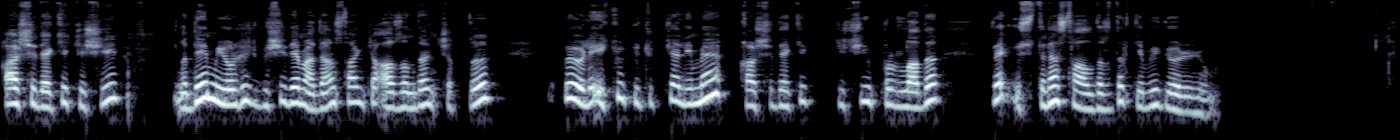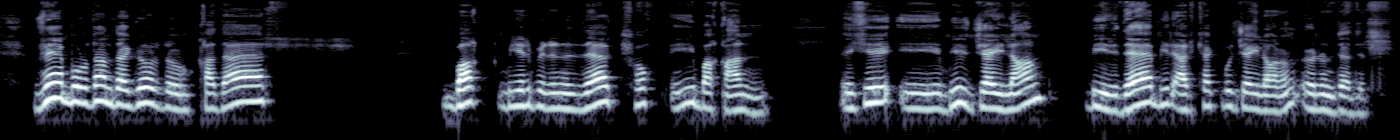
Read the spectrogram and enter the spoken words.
Karşıdaki kişi demiyor hiçbir şey demeden sanki ağzından çıktı. Böyle iki küçük kelime karşıdaki kişi fırladı ve üstüne saldırdı gibi görünüyor. Ve buradan da gördüğüm kadar bak birbirinize çok iyi bakan iki e, bir ceylan bir de bir erkek bu ceylanın önündedir.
